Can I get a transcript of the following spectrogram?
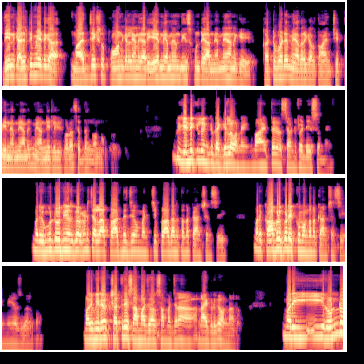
దీనికి అల్టిమేట్గా మా అధ్యక్షులు పవన్ కళ్యాణ్ గారు ఏ నిర్ణయం తీసుకుంటే ఆ నిర్ణయానికి కట్టుబడే మేము ఎదరికెళ్తాం ఆయన చెప్పే నిర్ణయానికి మేము అన్నిటికీ కూడా సిద్ధంగా ఉన్నాం. ఇప్పుడు ఎన్నికలు ఇంకా దగ్గరలో ఉన్నాయి? మా అయితే సెవెంటీ ఫైవ్ డేస్ ఉన్నాయి. మరి ఉంగుటూరు నియోజకవర్గం అంటే చాలా ప్రాతినిధ్యం మంచి ప్రాధాన్యత ఉన్న కాన్స్టిట్యున్సీ. మరి కాపులకు కూడా ఎక్కువ మంది ఉన్న కాన్స్టిట్యున్సీ నియోజకవర్గం. మరి మీరు క్షత్రియ సామాజిక వర్గం సంబంధించిన నాయకుడిగా ఉన్నారు. మరి ఈ రెండు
